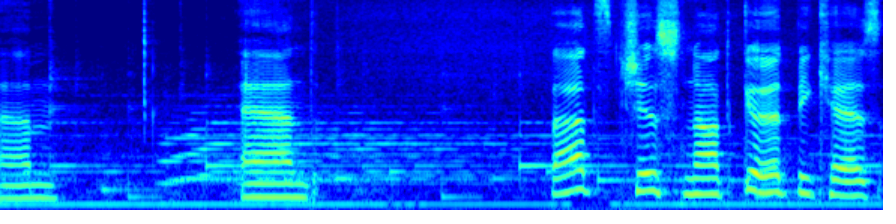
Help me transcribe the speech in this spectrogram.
Um, and that's just not good because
